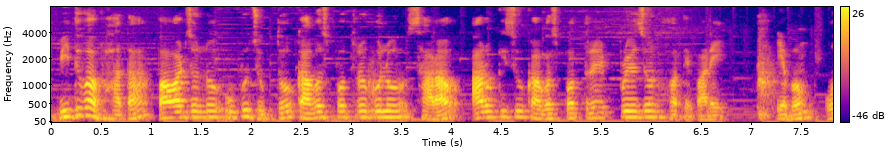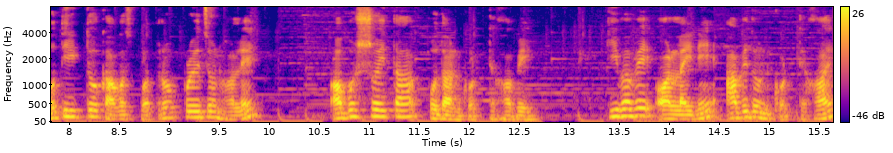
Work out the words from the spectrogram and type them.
বিধবা ভাতা পাওয়ার জন্য উপযুক্ত কাগজপত্রগুলো ছাড়াও আরও কিছু কাগজপত্রের প্রয়োজন হতে পারে এবং অতিরিক্ত কাগজপত্র প্রয়োজন হলে অবশ্যই তা প্রদান করতে হবে। কীভাবে অনলাইনে আবেদন করতে হয়?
